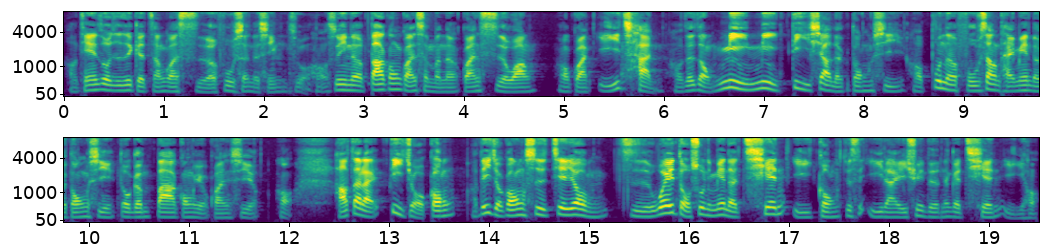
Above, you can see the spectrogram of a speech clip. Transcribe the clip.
好，天蝎座就是一个掌管死而复生的星座。好，所以呢，八宫管什么呢？管死亡。哦，管遗产，哦，这种秘密地下的东西，好，不能浮上台面的东西，都跟八宫有关系哦。好，好，再来第九宫，啊，第九宫是借用紫微斗数里面的迁移宫，就是移来移去的那个迁移，哈。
